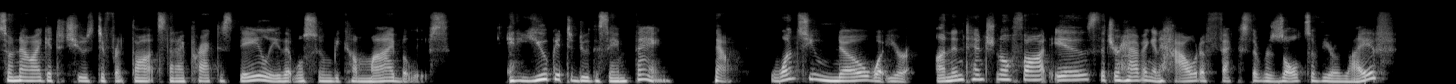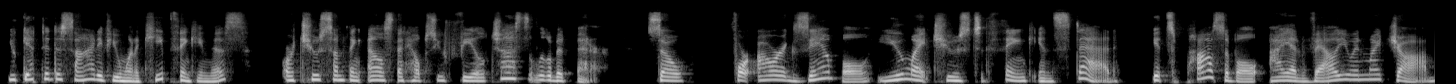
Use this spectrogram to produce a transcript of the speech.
So now I get to choose different thoughts that I practice daily that will soon become my beliefs. And you get to do the same thing. Now, once you know what your unintentional thought is that you're having and how it affects the results of your life, you get to decide if you want to keep thinking this or choose something else that helps you feel just a little bit better. So, for our example, you might choose to think instead, it's possible I add value in my job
